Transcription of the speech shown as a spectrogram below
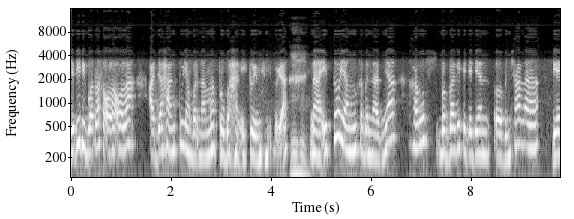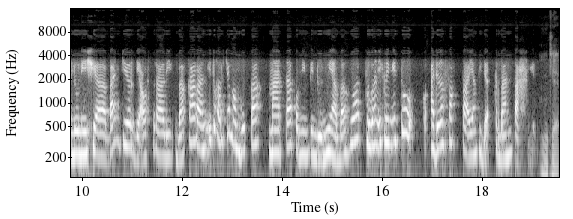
Jadi dibuatlah seolah-olah ada hantu yang bernama perubahan iklim gitu ya. Hmm. Nah, itu yang sebenarnya harus berbagai kejadian uh, bencana, di Indonesia banjir, di Australia kebakaran, itu harusnya membuka mata pemimpin dunia bahwa perubahan iklim itu adalah fakta yang tidak terbantah. Gitu. Oke. Okay.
